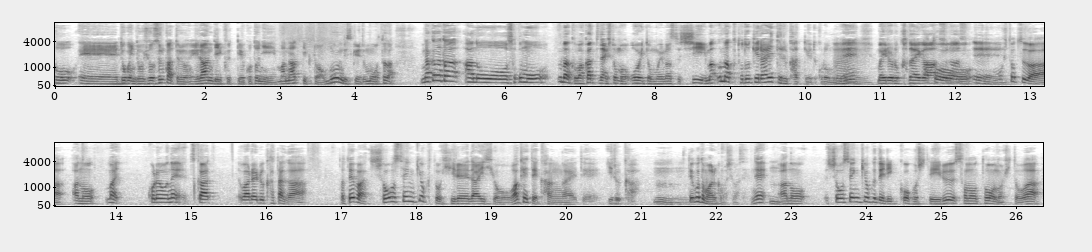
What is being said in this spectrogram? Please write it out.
と、えー、どこに投票するかっていうのを選んでいくっていうことに、まあ、なっていくとは思うんですけれども、ただ、なかなか、あのーそこもうまく分かってない人も多いと思いますし、まあ、うまく届けられてるかっていうところもね、うん。まあ、いろいろ課題が、あと、ええ。もう一つはあの、まあ、これをね使われる方が例えば小選挙区と比例代表を分けて考えているかうん。っていうこともあるかもしれませんね。うん。あの小選挙区で立候補しているその党の人は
